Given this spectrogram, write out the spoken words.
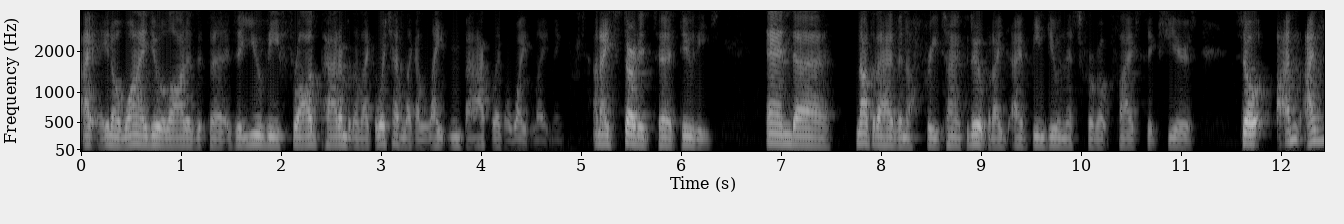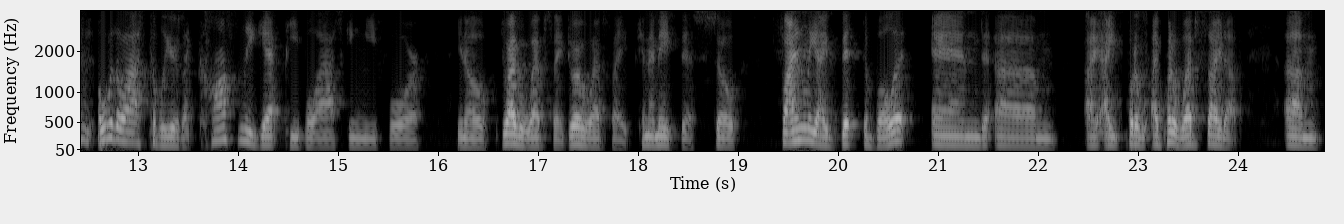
I, you know, one I do a lot is it's a it's a UV frog pattern, but they're like, I wish I had like a lightning back, like a white lightning. And I started to do these, and uh, not that I have enough free time to do it, but I, I've been doing this for about five, six years, so I'm I've over the last couple years, I constantly get people asking me for, you know, do I have a website? Do I have a website? Can I make this? So finally I bit the bullet and um, I, I put a I put a website up. Um,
